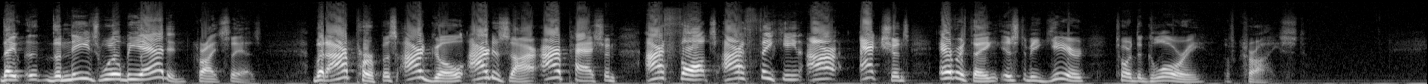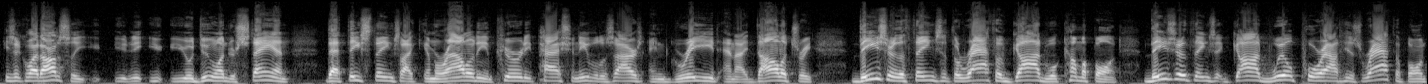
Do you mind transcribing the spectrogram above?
They, uh, the needs will be added, Christ says. But our purpose, our goal, our desire, our passion, our thoughts, our thinking, our actions, everything is to be geared toward the glory of Christ. He said, quite honestly, you, you, you do understand that these things like immorality, impurity, passion, evil desires, and greed and idolatry, these are the things that the wrath of God will come upon. These are the things that God will pour out his wrath upon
